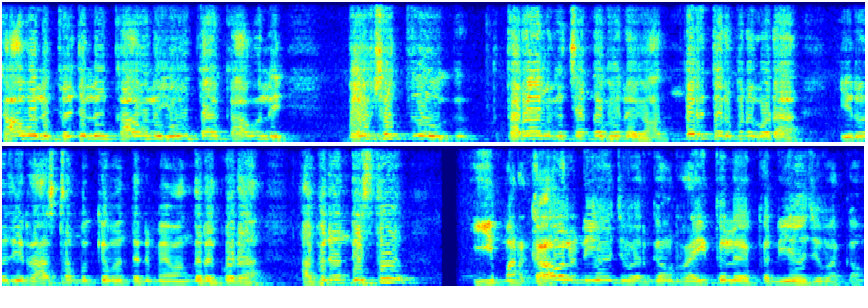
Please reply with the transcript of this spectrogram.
కావలి ప్రజలు కావలి యువత కావలి భవిష్యత్తు తరాలకు చెందబోయిన అందరి తరపున కూడా ఈరోజు రాష్ట్ర ముఖ్యమంత్రిని మేమందరం కూడా అభినందిస్తూ ఈ మన కావలి నియోజకవర్గం రైతుల యొక్క నియోజకవర్గం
